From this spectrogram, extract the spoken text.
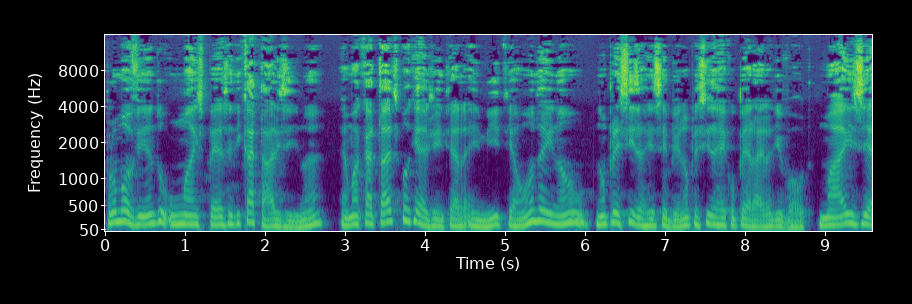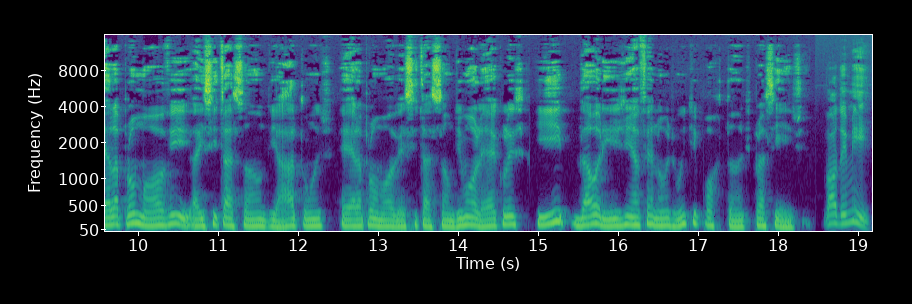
promovendo uma espécie de catálise, né? É uma catálise porque a gente ela emite a onda e não, não precisa receber, não precisa recuperar ela de volta. Mas ela promove a excitação de átomos, ela promove a excitação de moléculas e dá origem a fenômenos muito importantes para a ciência. Valdemir,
